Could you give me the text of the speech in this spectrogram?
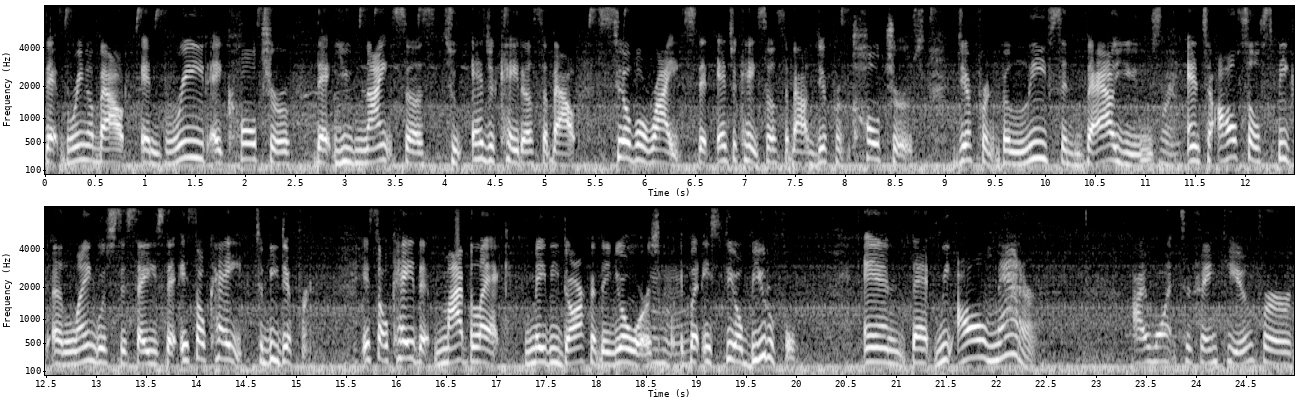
that bring about and breed a culture that unites us to educate us about civil rights, that educates us about different cultures, different beliefs and values, right. and to also speak a language that says that it's okay to be different. It's okay that my black may be darker than yours, mm-hmm. but it's still beautiful, and that we all matter. I want to thank you for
